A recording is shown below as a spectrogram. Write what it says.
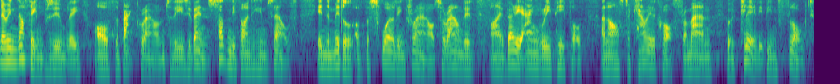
knowing nothing, presumably, of the background to these events, suddenly finding himself in the middle of the swirling crowd, surrounded by very angry people, and asked to carry the cross for a man who had clearly been flogged,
